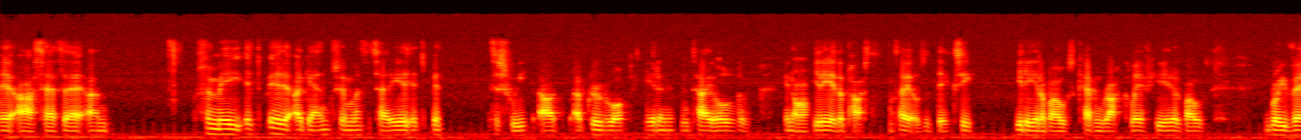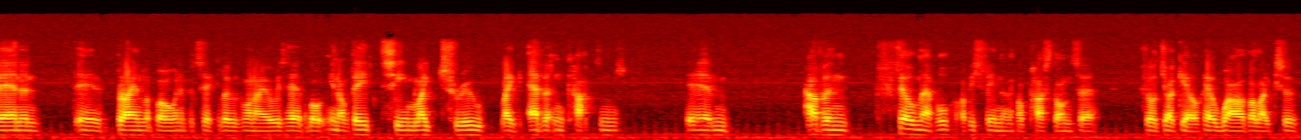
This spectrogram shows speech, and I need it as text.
uh, Arteta, and for me, it's it, again similar to Terry. It's bittersweet. I've, I've grew up hearing tales of, you know, you hear the past tales of Dixie, you hear about Kevin Ratcliffe, you hear about Roy Vernon, uh, Brian Labone in particular was one I always heard about. You know, they seem like true like Everton captains. Um, having Phil Neville, obviously, and then they got passed on to Phil Jagielka, while the likes of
